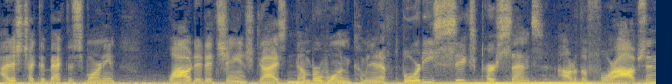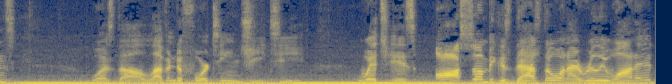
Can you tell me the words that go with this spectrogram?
I just checked it back this morning. Wow, did it change. Guys, number one coming in at 46% out of the four options was the 11 to 14 GT, which is awesome because that's the one I really wanted.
